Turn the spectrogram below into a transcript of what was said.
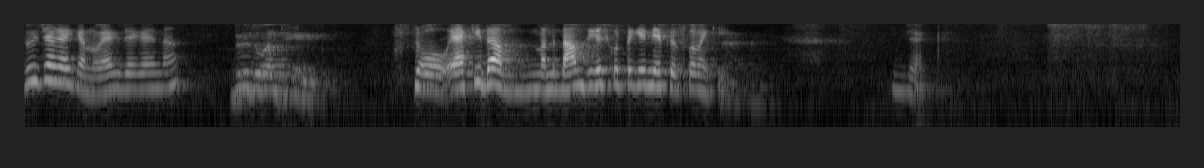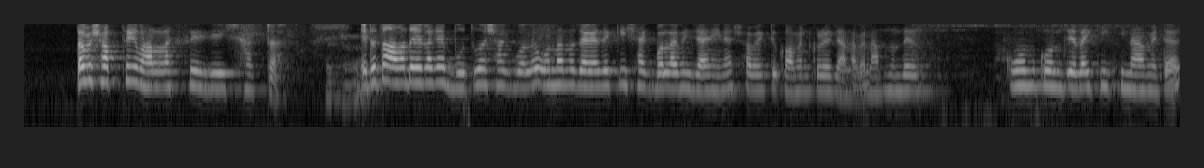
দুই জায়গায় কেন? এক জায়গায় না? দুই দোকান থেকে নিছি। ও একই দাম মানে দাম জিজ্ঞেস করতে গিয়ে নিয়ে ফেলছো নাকি। যাক। তবে সব থেকে ভালো লাগছে এই যে এই শাকটা। এটা তো আমাদের এলাকায় বতুয়া শাক বলে অন্যান্য জায়গায় যে কী শাক বলে আমি জানি না সবাই একটু কমেন্ট করে জানাবেন। আপনাদের কোন কোন জেলায় কি কি নাম এটার?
